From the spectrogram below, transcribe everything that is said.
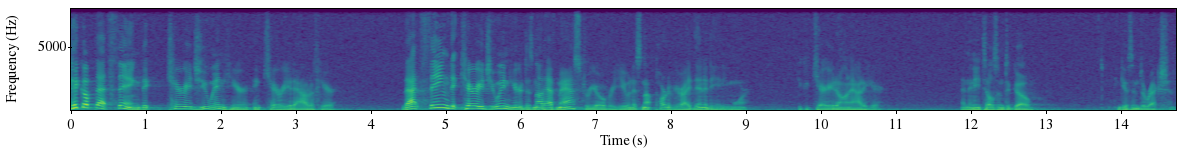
Pick up that thing that carried you in here and carry it out of here. That thing that carried you in here does not have mastery over you, and it's not part of your identity anymore. You could carry it on out of here. And then he tells him to go. He gives him direction.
